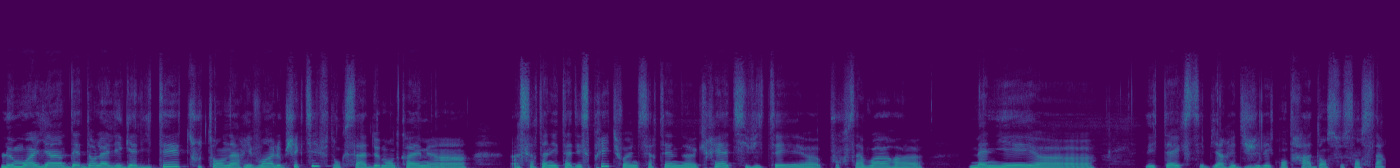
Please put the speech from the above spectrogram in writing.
le moyen d'être dans la légalité tout en arrivant à l'objectif. Donc ça demande quand même un, certain état d'esprit, tu vois, une certaine euh, créativité euh, pour savoir euh, manier les textes et bien rédiger les contrats dans ce sens-là.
